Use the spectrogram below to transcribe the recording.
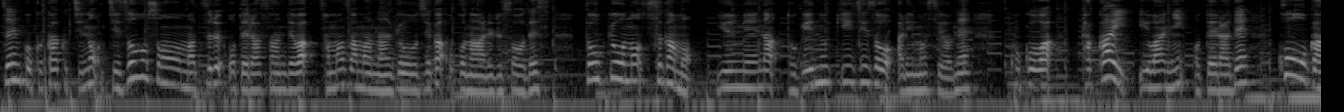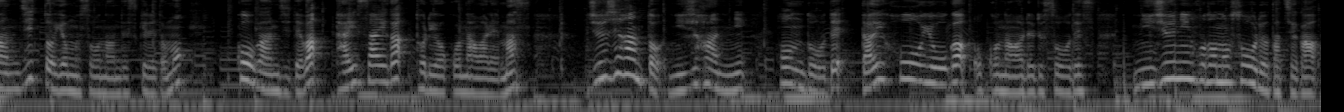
全国各地の地蔵尊を祀るお寺さんでは様々な行事が行われるそうです。東京の巣鴨有名なトゲ抜き地蔵ありますよね。ここは高い岩にお寺で高岩寺と読むそうなんですけれども高岩寺では大祭が執り行われます。10時半と2時半に本堂で大法要が行われるそうです。20人ほどの僧侶たちが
